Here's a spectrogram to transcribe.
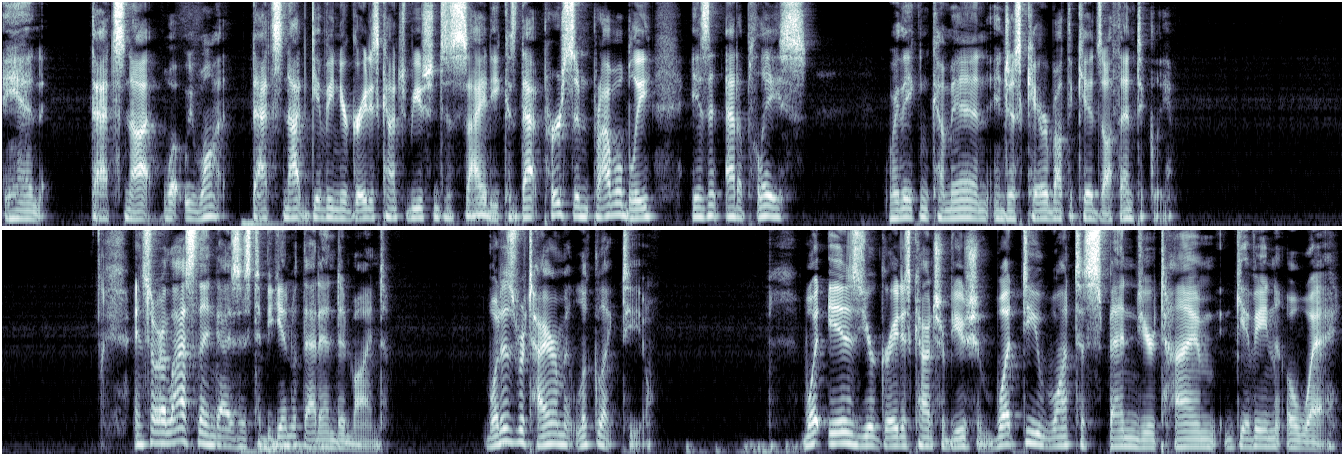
and that's not what we want that's not giving your greatest contribution to society because that person probably isn't at a place where they can come in and just care about the kids authentically. And so, our last thing, guys, is to begin with that end in mind. What does retirement look like to you? What is your greatest contribution? What do you want to spend your time giving away?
